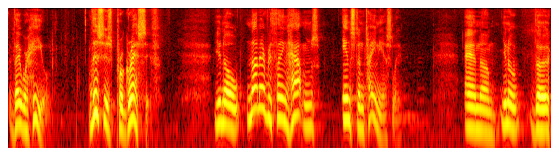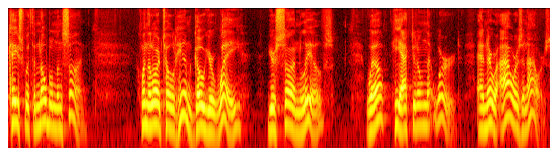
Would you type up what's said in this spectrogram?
they were healed. This is progressive. You know, not everything happens instantaneously. And, um, you know, the case with the nobleman's son. When the Lord told him, Go your way, your son lives, well, he acted on that word. And there were hours and hours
